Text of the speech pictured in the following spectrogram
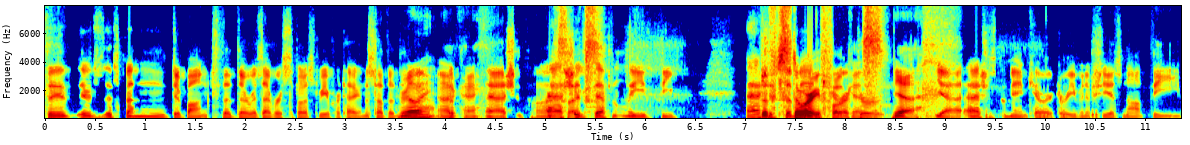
The, it's, it's been debunked that there was ever supposed to be a protagonist other than Really? But Okay. Ashe, that Ashe is definitely the Ashe The story focus. Yeah, Yeah, Ashe is the main character, even if she is not the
